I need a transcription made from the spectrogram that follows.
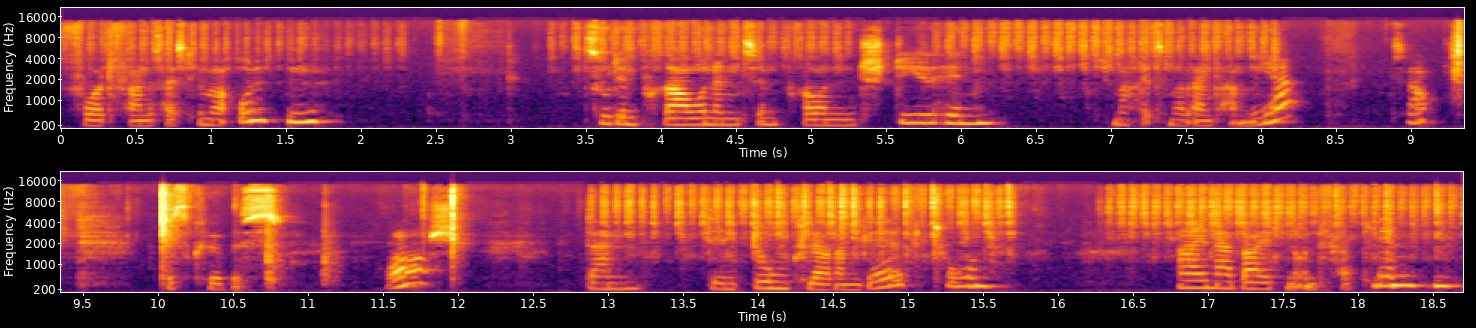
fortfahren. Das heißt immer unten zu dem braunen, zimtbraunen Stiel hin. Ich mache jetzt mal ein paar mehr. So, das Kürbis Orange, dann den dunkleren Gelbton einarbeiten und verblenden.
